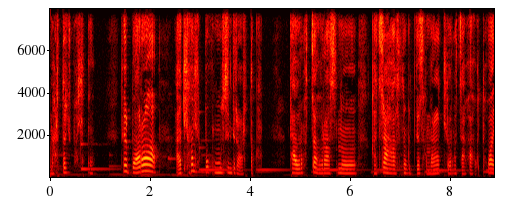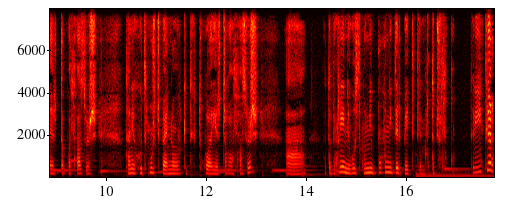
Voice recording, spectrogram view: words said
мартаж болохгүй. Тэгэхээр бороо адилхан л бүх хүмүүсийн дээр ордог. та ургацаа хураасан уу, газраа хагалсан уу гэдгээс хамаарат л ургац авах тухай ярьдаг болохоос биш таны хөдөлмөрч байна уу гэдэг тухай ярьж байгаа болохоос биш а одоо бурхны нэгүс хүний бүх хүний дээр байдгийг мартаж болохгүй. Тэр эдгээр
